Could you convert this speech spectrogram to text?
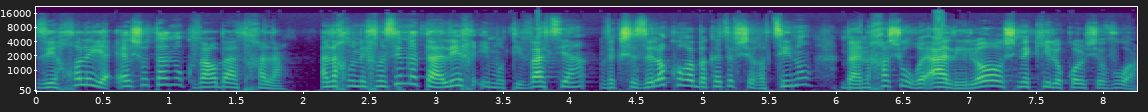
זה יכול לייאש אותנו כבר בהתחלה. אנחנו נכנסים לתהליך עם מוטיבציה, וכשזה לא קורה בקצב שרצינו, בהנחה שהוא ריאלי, לא שני קילו כל שבוע.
